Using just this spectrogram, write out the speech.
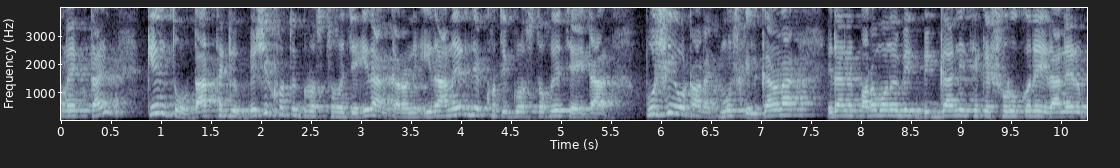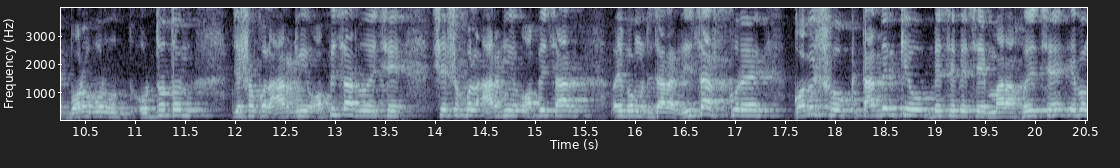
অনেকটাই, কিন্তু তার থেকে বেশি ক্ষতিগ্রস্ত হয়েছে ইরান, কারণ ইরানের যে ক্ষতিগ্রস্ত হয়েছে, এটা পুষিয়ে ওঠা অনেক মুশকিল। কেননা ইরানের পারমাণবিক বিজ্ঞানী থেকে শুরু করে ইরানের বড় বড় ঊর্ধ্বতন যে সকল আর্মি অফিসার রয়েছে, সে সকল আর্মি অফিসার এবং যারা রিসার্চ করে গবেষক, তাদেরকেও বেছে বেছে মারা হয়েছে এবং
